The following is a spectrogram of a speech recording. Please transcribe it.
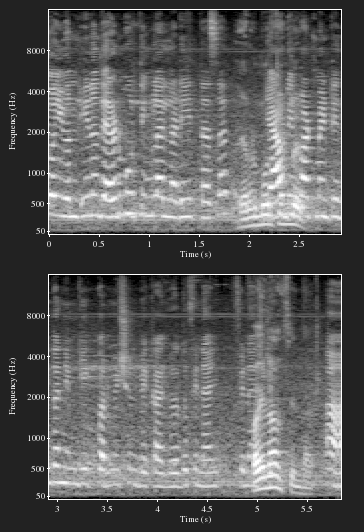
ಸೊ ಇನ್ನೊಂದು ಎರಡು ಮೂರು ತಿಂಗಳಲ್ಲಿ ನಡೆಯುತ್ತಾ ಸರ್? ಯಾವ ಡಿಪಾರ್ಟ್ಮೆಂಟ್ ಇಂದ ನಿಮ್ಗೆ ಪರ್ಮಿಷನ್ ಬೇಕಾಗಿರೋದು? ಫಿನಾನ್ಸ್ ಫಿನಾನ್ಸ್ ಫೈನಾನ್ಸಿಂದ ಹಾ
